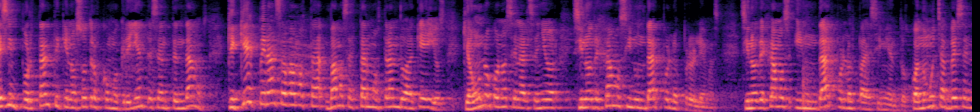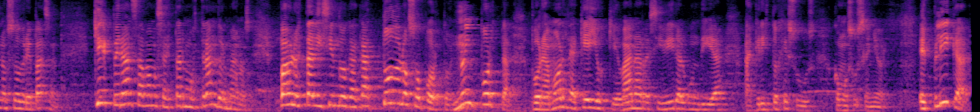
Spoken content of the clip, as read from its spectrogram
Es importante que nosotros como creyentes entendamos que qué esperanza vamos a, estar mostrando a aquellos que aún no conocen al Señor si nos dejamos inundar por los problemas, si nos dejamos inundar por los padecimientos, cuando muchas veces nos sobrepasan. ¿Qué esperanza vamos a estar mostrando, hermanos? Pablo está diciendo que acá todo lo soporto, no importa, por amor de aquellos que van a recibir algún día a Cristo Jesús como su Señor. Explica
